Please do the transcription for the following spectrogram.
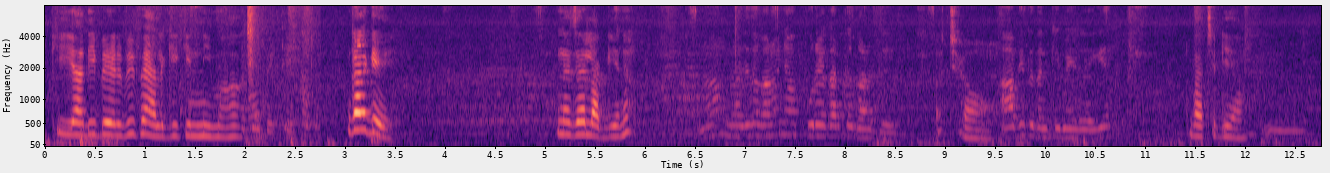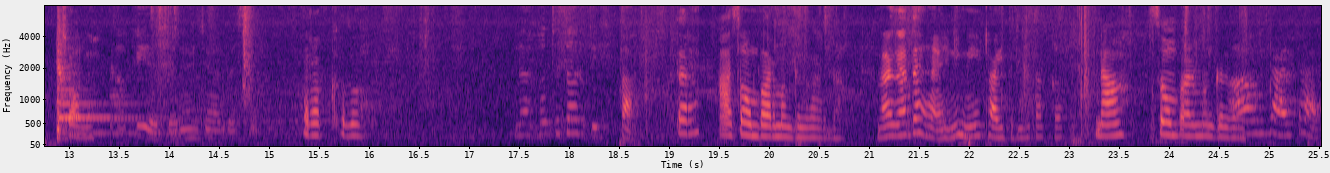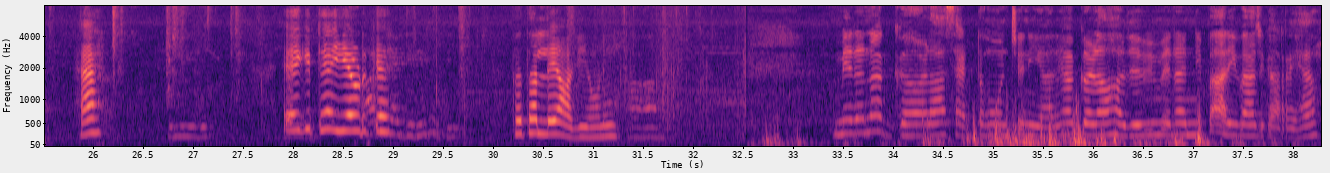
ਕੀਆ ਦੀ ਬੇਲ ਵੀ ਫੈਲ ਗਈ ਕਿੰਨੀ ਮਾਂ ਗਲ ਗਏ? ਨਜ਼ਰ ਲੱਗ ਗਈ ਨਾ? ਨਾ ਜਦੋਂ ਗਾਣੋ ਨਾ ਪੂਰੇ ਕਰਕੇ ਗਲ ਗਏ। ਅੱਛਾ। ਆ ਵੀ ਪਤਾ ਨੀ ਕਿਵੇਂ ਰਹਿ ਗਿਆ। ਬਚ ਗਿਆ। ਚੱਲ। ਕੀ ਹੋ ਗਿਆ ਨੇ ਚਾਰ ਦੱਸ। ਰੱਖ ਦੋ। ਲੈ ਉੱਥੇ ਧਰ ਦੀ ਤਾਂ ਤਰ ਆ ਸੋਮਵਾਰ ਮੰਗਲਵਾਰ ਦਾ। ਮੈਂ ਕਹਿੰਦਾ ਹੈ ਨਹੀਂ ਮੀਂਹ 28 ਤਰੀਕ ਤੱਕ। ਨਾ ਸੋਮਵਾਰ ਮੰਗਲਵਾਰ। ਆਹ ਚਾਲਤਾ ਹੈ। ਇਹ ਕਿੱਥੇ ਆਈ ਹੈ ਉੜ ਕੇ? ਫਿਰ ਥੱਲੇ ਆ ਗਈ ਹੋਣੀ। ਮੇਰਾ ਨਾ ਗਲਾ ਸੈੱਟ ਹੋਣ ਚ ਨਹੀਂ ਆ ਰਿਹਾ। ਗਲਾ ਹਜੇ ਵੀ ਮੇਰਾ ਇੰਨੀ ਭਾਰੀ ਆਵਾਜ਼ ਕਰ ਰਿਹਾ।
